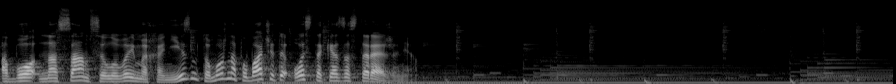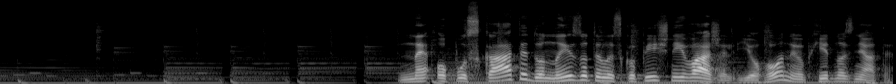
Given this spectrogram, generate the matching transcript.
або на сам силовий механізм, то можна побачити ось таке застереження. Не опускати донизу телескопічний важель, його необхідно зняти.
